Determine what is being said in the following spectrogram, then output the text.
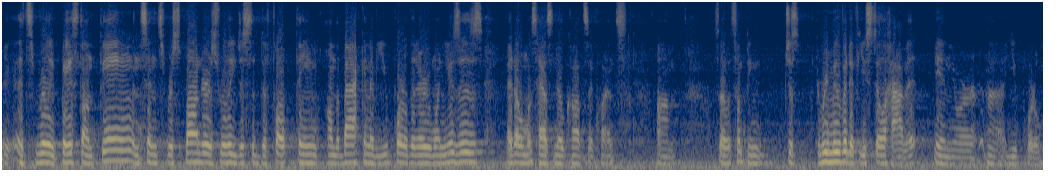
It's really based on theme, and since Respondr is really just a default theme on the back end of uPortal that everyone uses, it almost has no consequence. Um, So it's something, just remove it if you still have it in your uh, uPortal.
